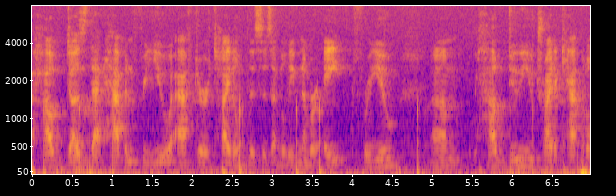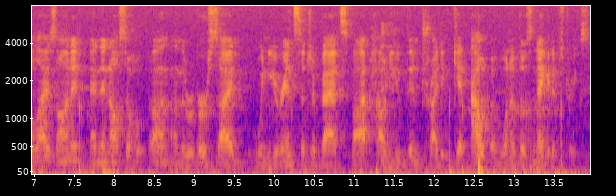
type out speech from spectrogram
how does that happen for you after title? This is, I believe, number eight for you. Um, how do you try to capitalize on it? And then also on, on, the reverse side, when you're in such a bad spot, how do you then try to get out of one of those negative streaks?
